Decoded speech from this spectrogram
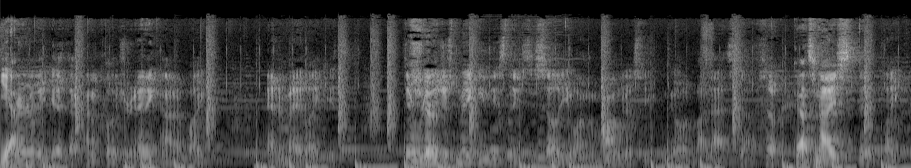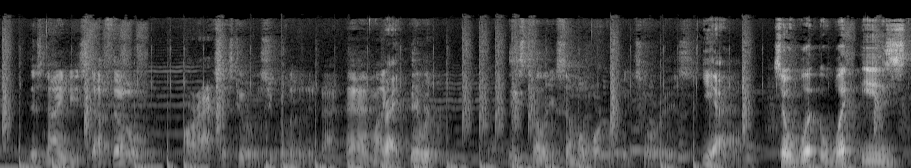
you Yeah. rarely get that kind of closure in any kind of like anime. Like it's they're Sure. really just making these things to sell you on the manga, so you can go and buy that stuff. So it's nice that like this '90s stuff, though our access to it was super limited back then. Like Right. they were at least telling somewhat more complete stories. Yeah. Um, So what what is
